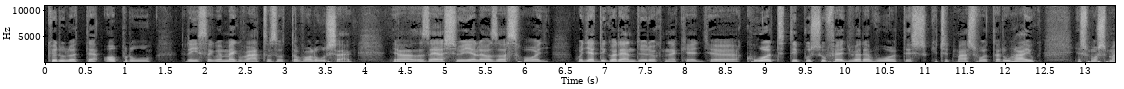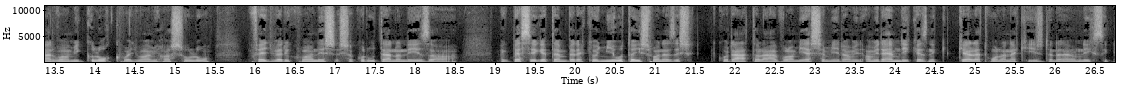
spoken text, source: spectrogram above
körülötte apró részekben megváltozott a valóság. Ja, az első jele az az, hogy, hogy eddig a rendőröknek egy Colt típusú fegyvere volt, és kicsit más volt a ruhájuk, és most már valami Glock, vagy valami hasonló fegyverük van, és, és akkor utána néz a, meg beszélget emberekkel, hogy mióta is van ez, és akkor rátalál valami eseményre, amire emlékezni kellett volna neki is, de nem emlékszik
